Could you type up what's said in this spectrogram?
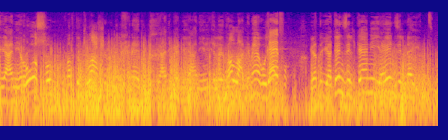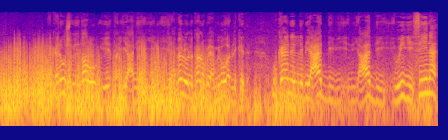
يعني رؤوسهم ما بتطلعش من الخنادق. يعني كان يعني اللي يطلع دماغه ده يا تنزل تاني يا ينزل ميت. ما كانوش بيقدروا يعني يعملوا اللي كانوا بيعملوه قبل كده. وكان اللي بيعدي بي- بيعدي ويجي سينا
